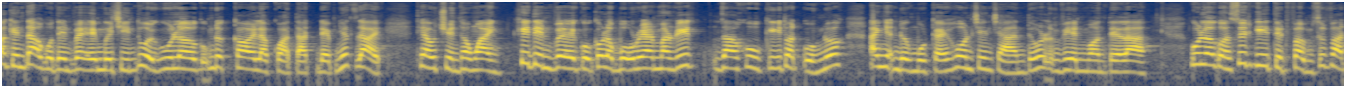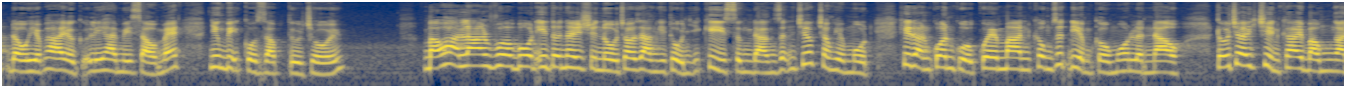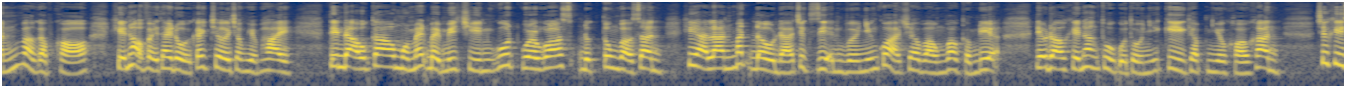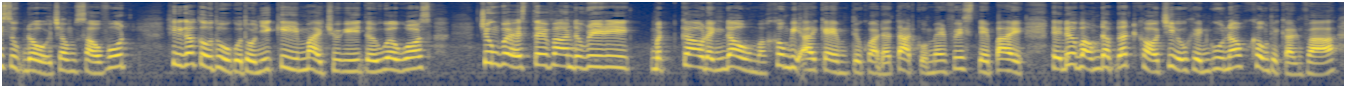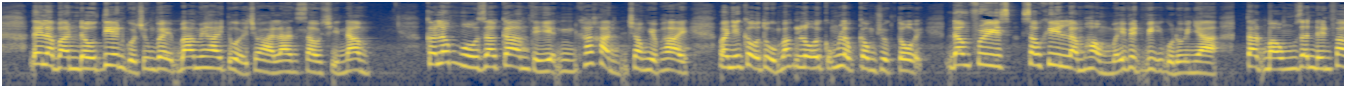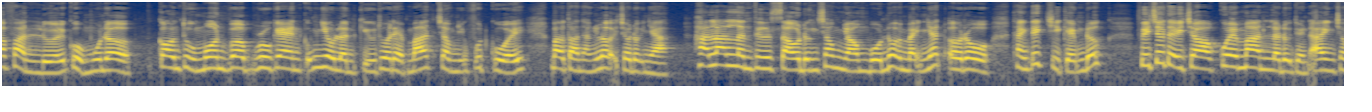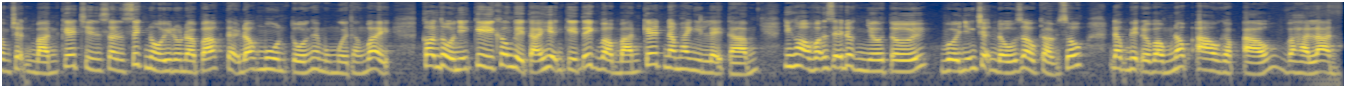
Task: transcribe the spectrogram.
Pha kiến tạo của tiền vệ 19 tuổi Guller cũng được coi là quả tạt đẹp nhất giải. Theo truyền thông Anh, khi tiền vệ của câu lạc bộ Real Madrid ra khu kỹ thuật uống nước, anh nhận được một cái hôn trên trán từ huấn luyện viên Montella. Guller còn suýt ghi tuyệt phẩm xuất phạt đầu hiệp 2 ở cự ly 26m nhưng bị cột dọc từ chối. Báo Hà Lan Verbal International cho rằng thì Thổ Nhĩ Kỳ xứng đáng dẫn trước trong hiệp 1 khi đoàn quân của Queman không dứt điểm cầu môn lần nào. Đối chơi triển khai bóng ngắn và gặp khó khiến họ phải thay đổi cách chơi trong hiệp 2. Tiền đạo cao 1m79 Wood Weghorst được tung vào sân khi Hà Lan bắt đầu đá trực diện với những quả treo bóng vào cấm địa. Điều đó khiến hàng thủ của Thổ Nhĩ Kỳ gặp nhiều khó khăn trước khi sụp đổ trong 6 phút. Khi các cầu thủ của Thổ Nhĩ Kỳ mải chú ý tới Weghorst, Trung vệ Stefan de Vrij bật cao đánh đầu mà không bị ai kèm từ quả đá tạt của Memphis Depay để đưa bóng đập đất khó chịu khiến Gunok không thể cản phá. Đây là bàn đầu tiên của trung vệ 32 tuổi cho Hà Lan sau 9 năm. Cờ lốc màu da cam thể hiện khác hẳn trong hiệp 2 và những cầu thủ mắc lỗi cũng lập công chuộc tội. Dumfries sau khi làm hỏng bẫy việt vị của đội nhà, tạt bóng dẫn đến pha phản lưới của Muller. Còn thủ môn Verbruggen cũng nhiều lần cứu thua đẹp mắt trong những phút cuối, bảo toàn thắng lợi cho đội nhà. Hà Lan lần thứ 6 đứng trong nhóm 4 đội mạnh nhất Euro, thành tích chỉ kém Đức. Phía trước thầy trò Queman là đội tuyển Anh trong trận bán kết trên sân Signal Iduna Park tại Dortmund tối ngày 10 tháng 7. Còn Thổ Nhĩ Kỳ không thể tái hiện kỳ tích vào bán kết năm 2008, nhưng họ vẫn sẽ được nhớ tới với những trận đấu giàu cảm xúc, đặc biệt ở vòng knock-out gặp Áo và Hà Lan.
